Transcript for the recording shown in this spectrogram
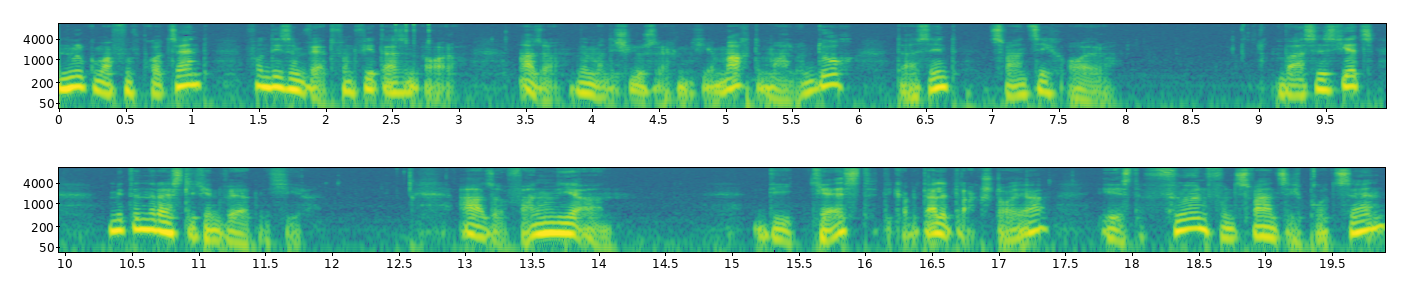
0,5% von diesem Wert von 4000 Euro. Also, wenn man die Schlussrechnung hier macht, mal und durch, das sind 20 Euro. Was ist jetzt mit den restlichen Werten hier? Also fangen wir an. Die KEST, die Kapitalertragssteuer, ist 25%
